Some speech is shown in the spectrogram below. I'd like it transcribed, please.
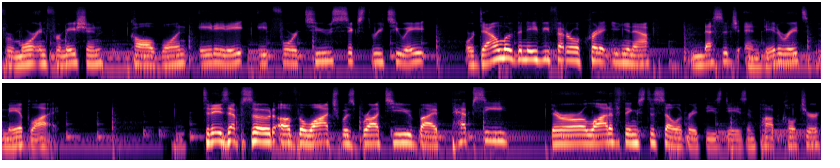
for more information. Call 1-888-842-6328 or download the Navy Federal Credit Union app. Message and data rates may apply. Today's episode of The Watch was brought to you by Pepsi. There are a lot of things to celebrate these days in pop culture,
